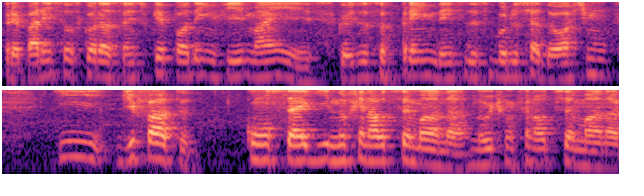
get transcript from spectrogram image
preparem seus corações, porque podem vir mais coisas surpreendentes desse Borussia Dortmund que de fato consegue no final de semana, no último final de semana,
